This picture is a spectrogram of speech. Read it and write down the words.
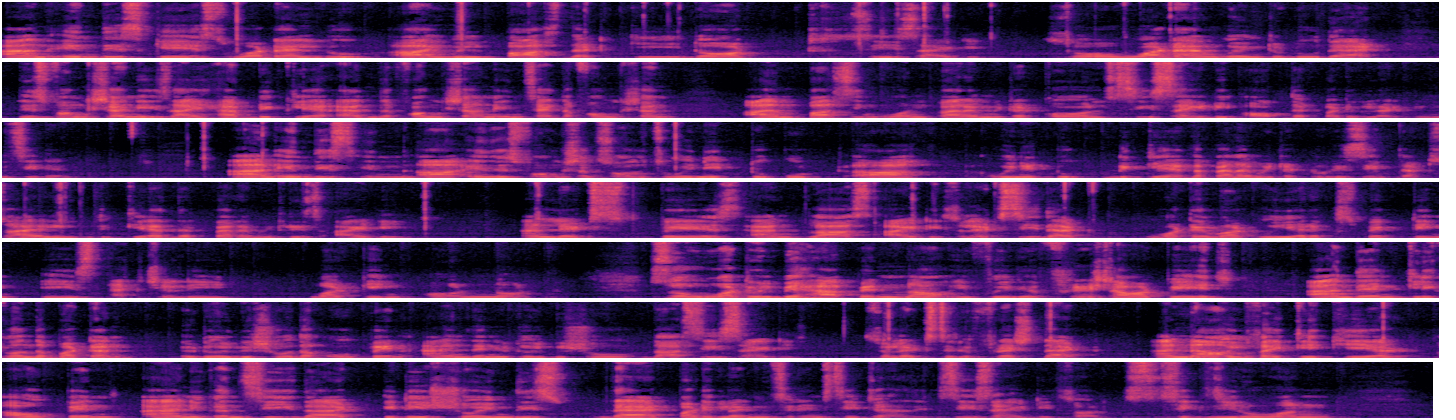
And in this case what i'll do i will pass that key dot sys id so what i'm going to do that this function is I have declared and the function inside the function I am passing one parameter called sysID of that particular incident. And in this in uh, in these functions also we need to put uh, we need to declare the parameter to receive that. So I'll declare that parameter is ID and let's space and plus ID. So let's see that whatever we are expecting is actually working or not. So what will be happen now if we refresh our page and then click on the button it will be show the open and then it will be show the sys id so let's refresh that and now if i click here open and you can see that it is showing this that particular incident sys id so 601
